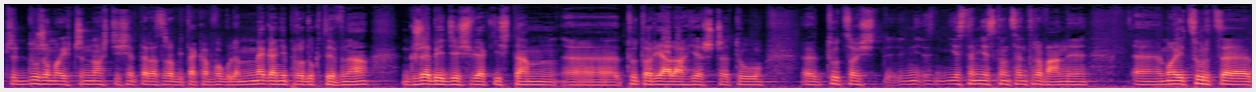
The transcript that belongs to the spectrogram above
czy dużo moich czynności się teraz robi taka w ogóle mega nieproduktywna. Grzebię gdzieś w jakichś tam e, tutorialach jeszcze, tu, e, tu coś, nie, jestem nieskoncentrowany. E, mojej córce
